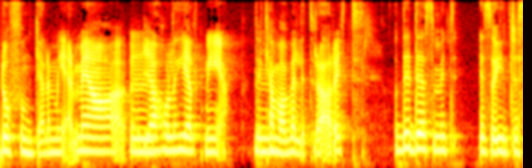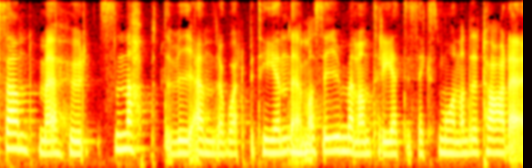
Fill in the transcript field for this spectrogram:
då funkar det mer. Men jag, mm. jag håller helt med. Det kan mm. vara väldigt rörigt. Och det är det som är så intressant med hur snabbt vi ändrar vårt beteende. Mm. Man säger ju mellan tre till sex månader tar det.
